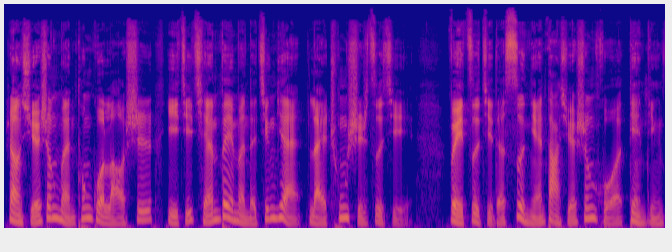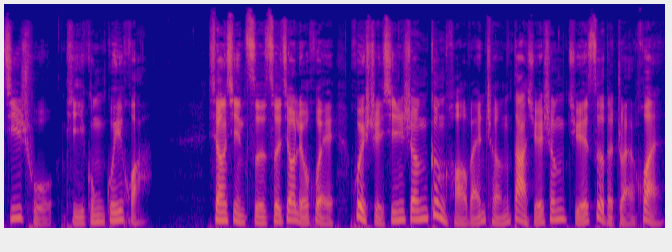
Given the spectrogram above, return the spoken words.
让学生们通过老师以及前辈们的经验来充实自己，为自己的四年大学生活奠定基础，提供规划。相信此次交流会会使新生更好完成大学生角色的转换，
